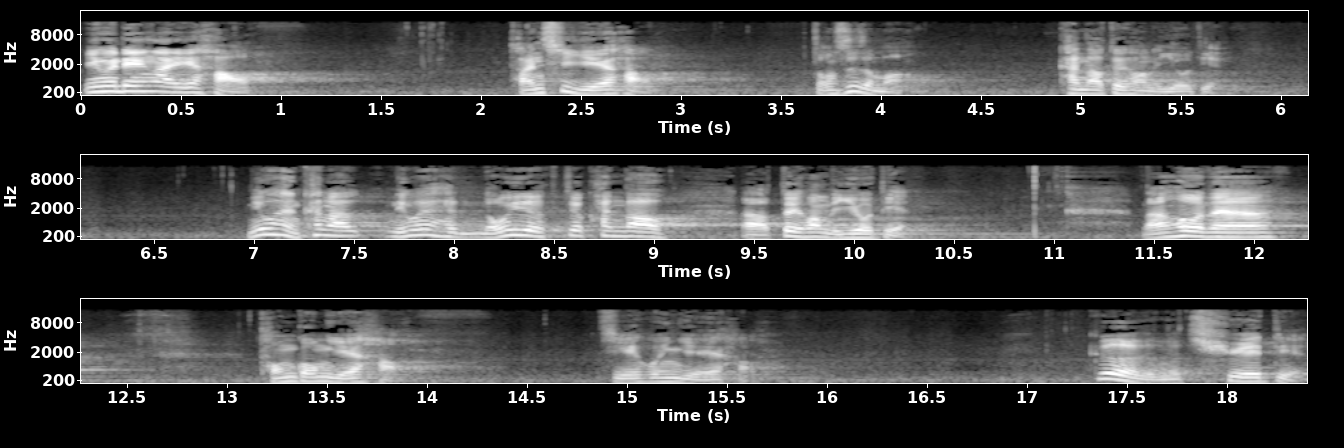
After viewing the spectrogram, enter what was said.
因为恋爱也好，团契也好，总是什么？看到对方的优点。你会很看到，你会很容易的就看到呃对方的优点。然后呢，同工也好，结婚也好，个人的缺点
